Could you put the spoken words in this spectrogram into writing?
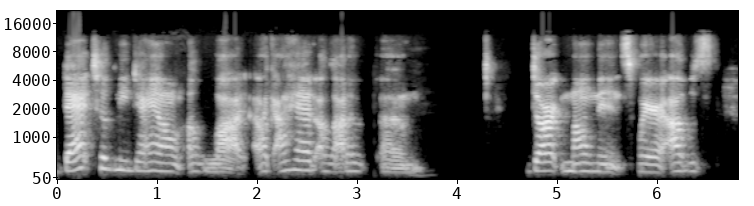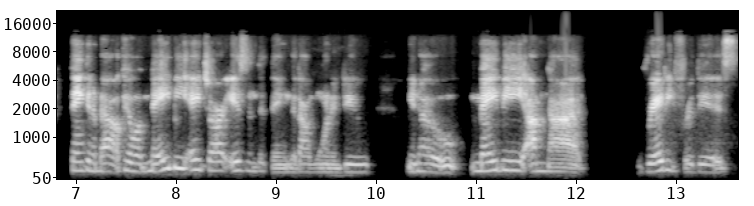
that took me down a lot. Like I had a lot of um, dark moments where I was thinking about, okay, well, maybe HR isn't the thing that I want to do. You know, maybe I'm not ready for this.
